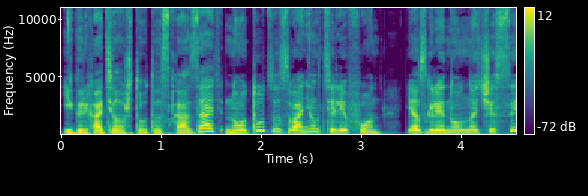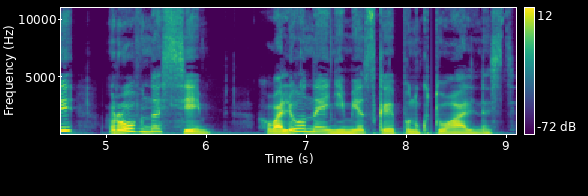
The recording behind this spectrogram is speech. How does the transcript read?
Игорь хотел что-то сказать, но тут зазвонил телефон. Я взглянул на часы ровно семь. Хваленая немецкая пунктуальность.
